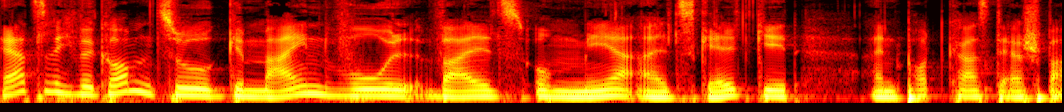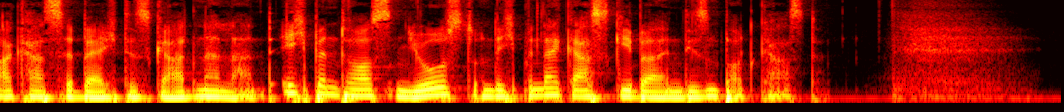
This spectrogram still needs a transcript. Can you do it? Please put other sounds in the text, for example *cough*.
Herzlich willkommen zu Gemeinwohl, weil es um mehr als Geld geht. Ein Podcast der Sparkasse Berchtesgadener Land. Ich bin Thorsten Joost und ich bin der Gastgeber in diesem Podcast.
